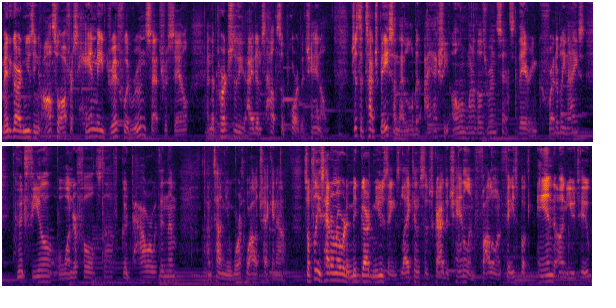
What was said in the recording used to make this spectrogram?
Midgard Musing also offers handmade driftwood rune sets for sale, and the purchase of these items helps support the channel. Just to touch base on that a little bit, I actually own one of those rune sets. They're incredibly nice, good feel, wonderful stuff, good power within them. I'm telling you, worthwhile checking out. So please head on over to Midgard Musings, like and subscribe to the channel, and follow on Facebook and on YouTube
